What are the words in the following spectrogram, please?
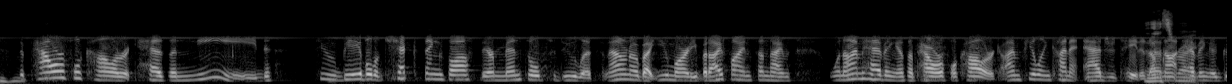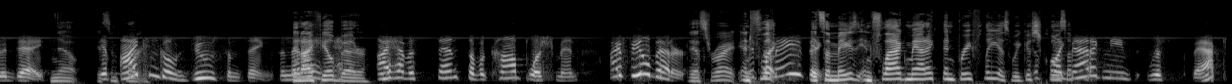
Mm-hmm. The powerful choleric has a need to be able to check things off their mental to-do list. And I don't know about you, Marty, but I find sometimes when I'm having as a powerful choleric, I'm feeling kind of agitated. That's I'm not right. having a good day. no, it's if I can go do some things, and then, Then I feel better. I have a sense of accomplishment. I feel better. That's right. And It's flag- amazing. It's amazing. And phlegmatic, then briefly, as we just The close up. phlegmatic needs respect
